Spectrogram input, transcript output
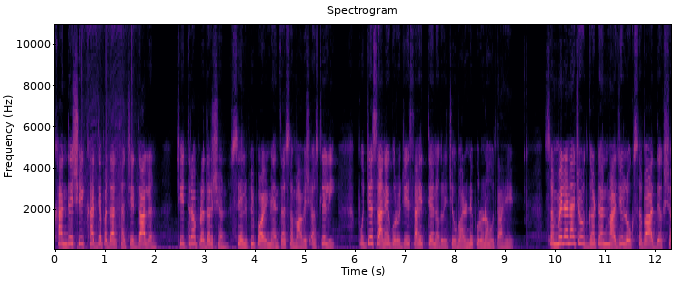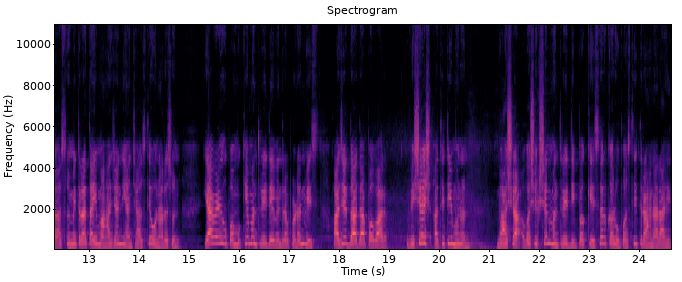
खानदेशी खाद्यपदार्थाचे दालन चित्र प्रदर्शन सेल्फी पॉईंट यांचा समावेश असलेली पूज्य साने गुरुजी साहित्य नगरीची उभारणी पूर्ण होत आहे. संमेलनाचे उद्घाटन माजी लोकसभा अध्यक्षा सुमित्राताई महाजन यांच्या हस्ते होणार असून यावेळी उपमुख्यमंत्री देवेंद्र फडणवीस अजितदादा पवार विशेष अतिथी म्हणून भाषा व शिक्षण मंत्री दीपक केसरकर उपस्थित राहणार आहेत.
